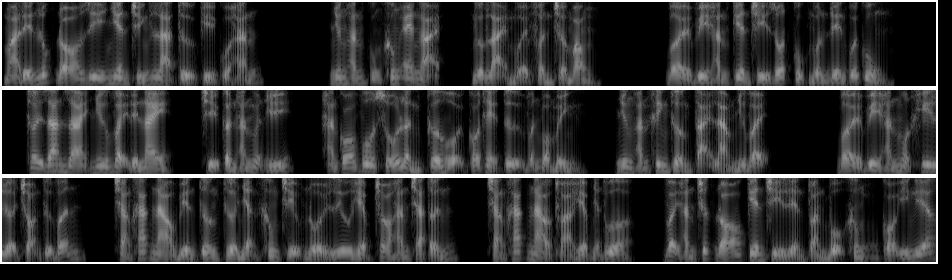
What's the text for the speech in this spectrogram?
mà đến lúc đó dĩ nhiên chính là tử kỷ của hắn. Nhưng hắn cũng không e ngại, ngược lại mười phần chờ mong bởi vì hắn kiên trì rốt cục muốn đến cuối cùng. Thời gian dài như vậy đến nay, chỉ cần hắn nguyện ý, hắn có vô số lần cơ hội có thể tự vẫn bỏ mình, nhưng hắn khinh thường tại làm như vậy. Bởi vì hắn một khi lựa chọn tự vẫn, chẳng khác nào biến tướng thừa nhận không chịu nổi lưu hiệp cho hắn trả tấn, chẳng khác nào thỏa hiệp nhận thua, vậy hắn trước đó kiên trì liền toàn bộ không có ý nghĩa.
